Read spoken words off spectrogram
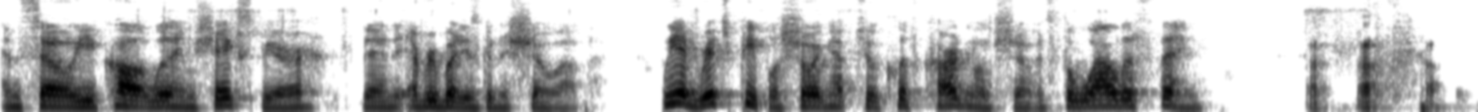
And so you call it William Shakespeare, then everybody's going to show up. We had rich people showing up to a Cliff Cardinal show. It's the wildest thing.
